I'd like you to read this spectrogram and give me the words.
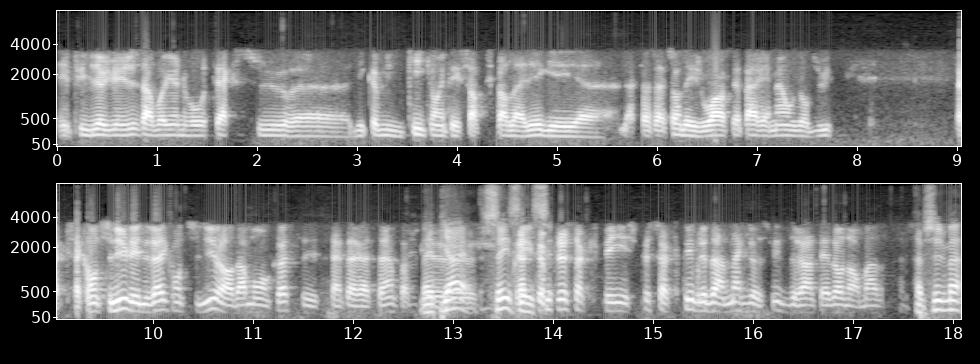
Et puis là, je viens juste d'envoyer un nouveau texte sur euh, les communiqués qui ont été sortis par la Ligue et l'Association des joueurs séparément aujourd'hui. Que Ça continue, les nouvelles continuent. Alors, dans mon cas, c'est intéressant parce que Mais Pierre, je suis presque plus occupé, je suis plus occupé que je le suis durant la saison normale. Absolument.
